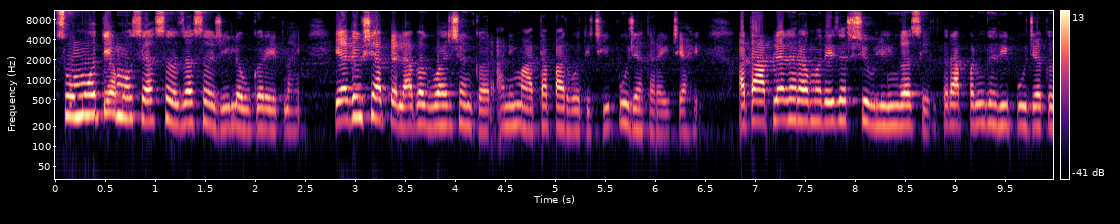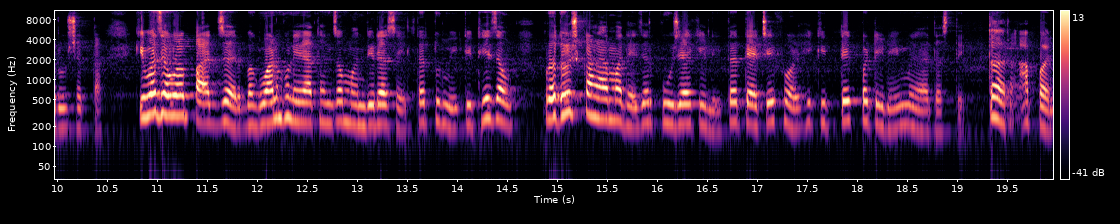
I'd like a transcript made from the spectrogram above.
सोमवती अमावस्या सहजासहजी लवकर येत नाही. या दिवशी आपल्याला भगवान शंकर आणि माता पार्वतीची पूजा करायची आहे. आता आपल्या घरामध्ये जर शिवलिंग असेल तर आपण घरी पूजा करू शकता. किंवा जवळपास जर भगवान भोलेनाथांचं मंदिर असेल तर तुम्ही तिथे जाऊन प्रदोष काळामध्ये जर पूजा केली तर त्याचे फळ हे कित्येक पटीने मिळत असते. तर आपण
